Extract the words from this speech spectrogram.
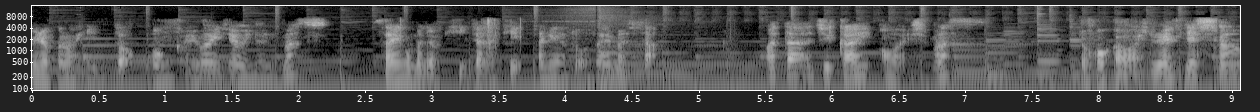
魅力のヒント、今回は以上になります。最後までお聴きいただきありがとうございました。また次回お会いします。横川博之でした。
